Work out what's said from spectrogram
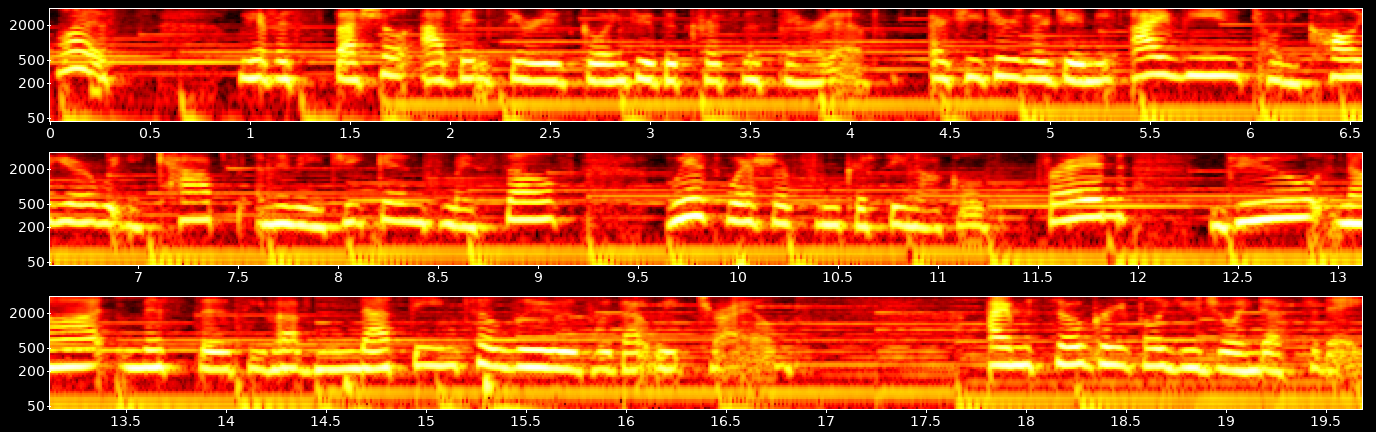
Plus, we have a special Advent series going through the Christmas narrative. Our teachers are Jamie Ivey, Toni Collier, Whitney Capps, MMA Jenkins, myself with worship from Christy Nockels. Friend, do not miss this. You have nothing to lose with that week trial. I'm so grateful you joined us today.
